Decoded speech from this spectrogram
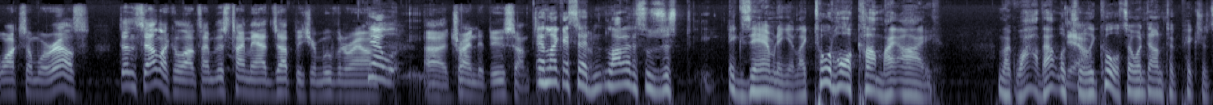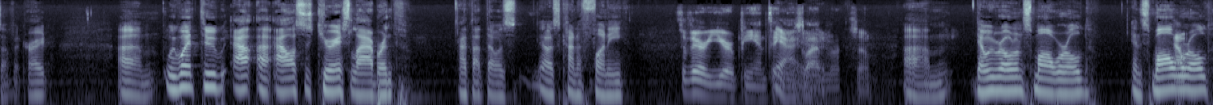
walk somewhere else. Doesn't sound like a lot of time. But This time adds up as you're moving around, Yeah, well- uh, trying to do something. And like I said, a lot of this was just examining it. Like Toad Hall caught my eye. I'm like, wow, that looks Yeah. really cool. So I went down and took pictures of it. Right. Um, we went through Al- uh, Alice's Curious Labyrinth. I thought that was that was kind of funny. It's a very European thing. Yeah, yeah. labyrinth, So Um, then we rode on Small World, and Small World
